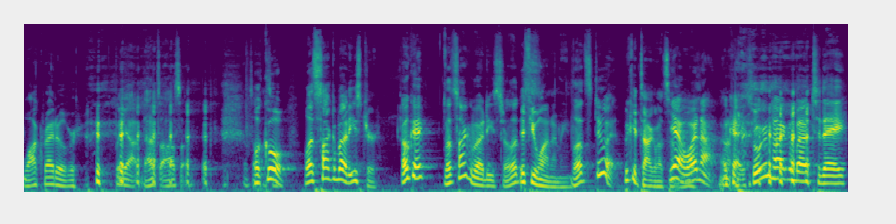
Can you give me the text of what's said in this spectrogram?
Walk right over. But yeah, that's awesome. well, cool. Let's talk about Easter, Okay, let's talk about Easter. Let's, if you want. I mean, let's do it. we could talk about something. Yeah, why not? Okay, so we're going to talk about today.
